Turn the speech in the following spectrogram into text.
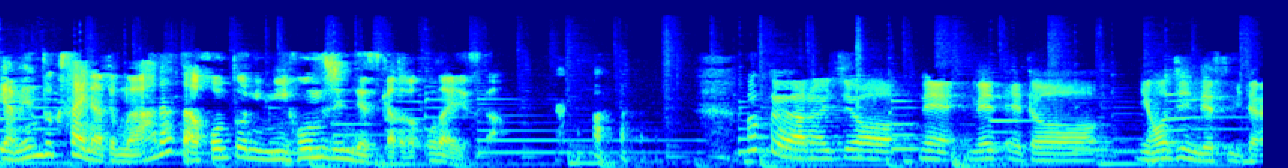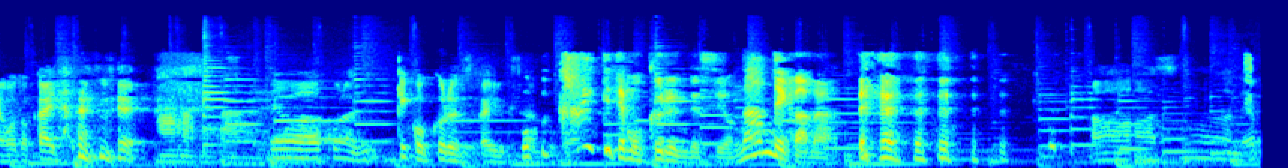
いや、めんどくさいなって思うのは、あなたは本当に日本人ですかとか来ないですか？僕、あの、一応、ね、めえっと、日本人ですみたいなこと書いてあるんで、それは、これ結構来るんですか。僕書いてても来るんですよ。なんでかなって。ああ、そう。やっ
